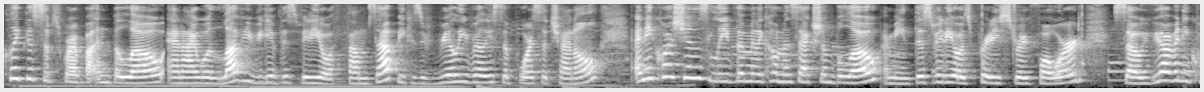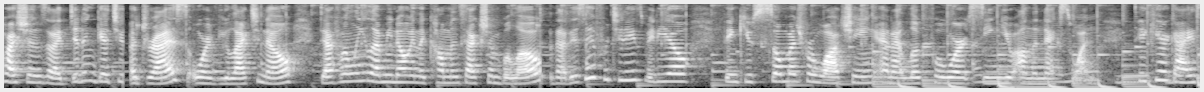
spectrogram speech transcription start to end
click the subscribe button below and I would love if you give this video a thumbs up because it really really supports the channel. Any questions, leave them in the comment section below. I mean, this video is pretty straightforward. So if you have any questions that I didn't get to address or if you'd like to know, definitely let me know in the comment section below. That is it for today's video. Thank you so much for watching and I look forward seeing you on the next one. Take care guys.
